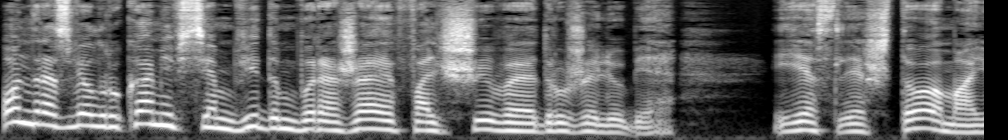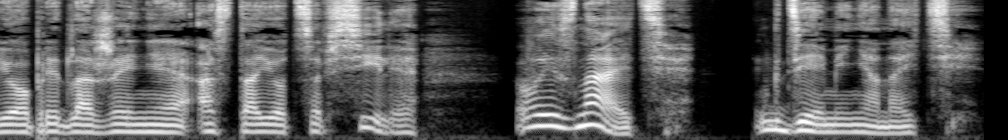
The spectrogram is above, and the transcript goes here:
Он развел руками всем видом, выражая фальшивое дружелюбие. «Если что, мое предложение остается в силе. Вы знаете, где меня найти».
